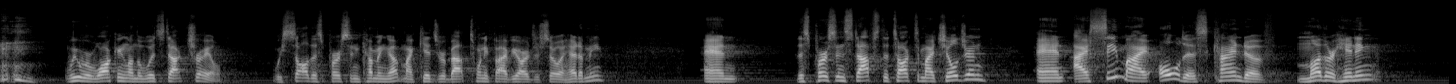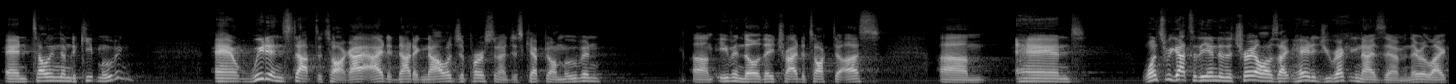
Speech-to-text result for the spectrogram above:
we were walking on the Woodstock Trail. We saw this person coming up. My kids were about 25 yards or so ahead of me. And this person stops to talk to my children, and I see my oldest kind of mother hinning and telling them to keep moving. And we didn't stop to talk. I, I did not acknowledge the person, I just kept on moving, um, even though they tried to talk to us. Um, and once we got to the end of the trail, I was like, hey, did you recognize them? And they were like,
